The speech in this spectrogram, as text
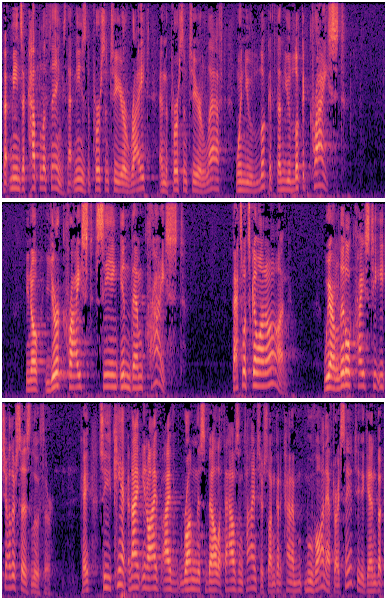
That means a couple of things. That means the person to your right and the person to your left when you look at them, you look at Christ. You know, you're Christ seeing in them Christ. That's what's going on. We are little Christ to each other, says Luther. Okay? So you can't, and I, you know, I've, I've rung this bell a thousand times here, so I'm going to kind of move on after I say it to you again, but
